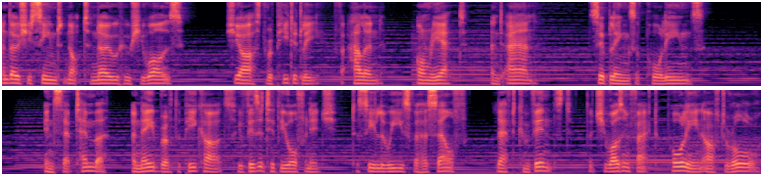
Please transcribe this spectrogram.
and though she seemed not to know who she was, she asked repeatedly for Alan, Henriette, and Anne, siblings of Pauline's. In September, a neighbour of the Picards who visited the orphanage to see Louise for herself left convinced that she was in fact Pauline after all.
